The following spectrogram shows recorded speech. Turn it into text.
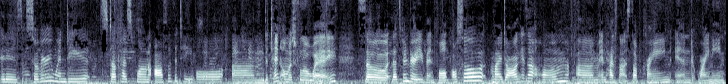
It is so very windy. Stuff has flown off of the table. Um, the tent almost flew away. So that's been very eventful. Also, my dog is at home um, and has not stopped crying and whining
